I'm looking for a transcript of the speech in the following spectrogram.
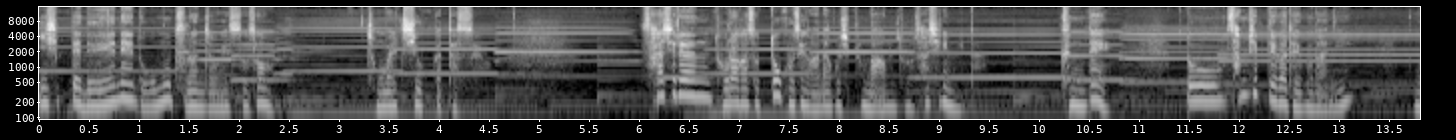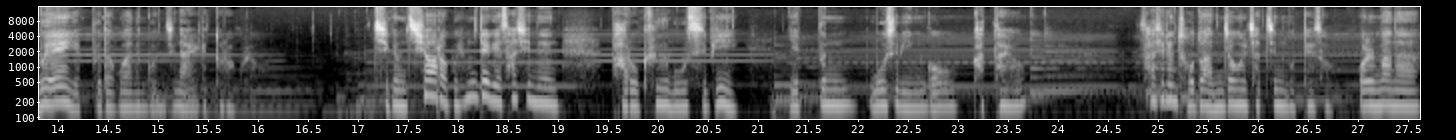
20대 내내 너무 불안정했어서 정말 지옥 같았어요. 사실은 돌아가서 또 고생 안 하고 싶은 마음도 사실입니다. 근데 또 30대가 되고 나니 왜 예쁘다고 하는 건지는 알겠더라고요. 지금 치열하고 힘들게 사시는 바로 그 모습이 예쁜 모습인 것 같아요. 사실은 저도 안정을 찾진 못해서 얼마나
